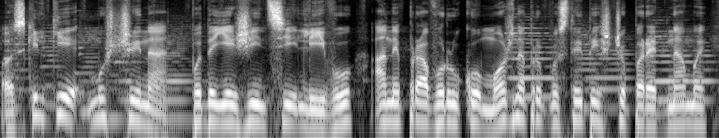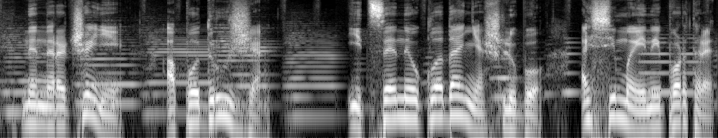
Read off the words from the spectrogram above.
Оскільки мужчина подає жінці ліву, а не праву руку, можна припустити, що перед нами не наречені, а подружжя. І це не укладання шлюбу, а сімейний портрет.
